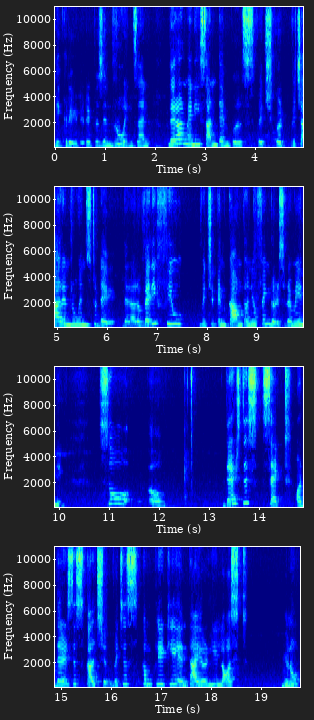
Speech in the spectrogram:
recreated. It was in ruins and there are many sun temples which could which are in ruins today. There are a very few which you can count on your fingers remaining. So uh, there's this sect or there's this culture which is completely entirely lost you know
